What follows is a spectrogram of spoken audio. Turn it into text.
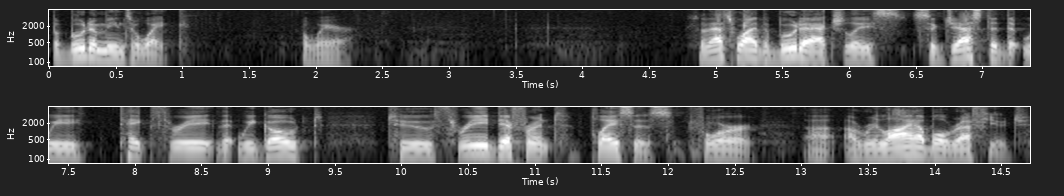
but Buddha means awake, aware. So that's why the Buddha actually s- suggested that we take three, that we go t- to three different places for uh, a reliable refuge.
